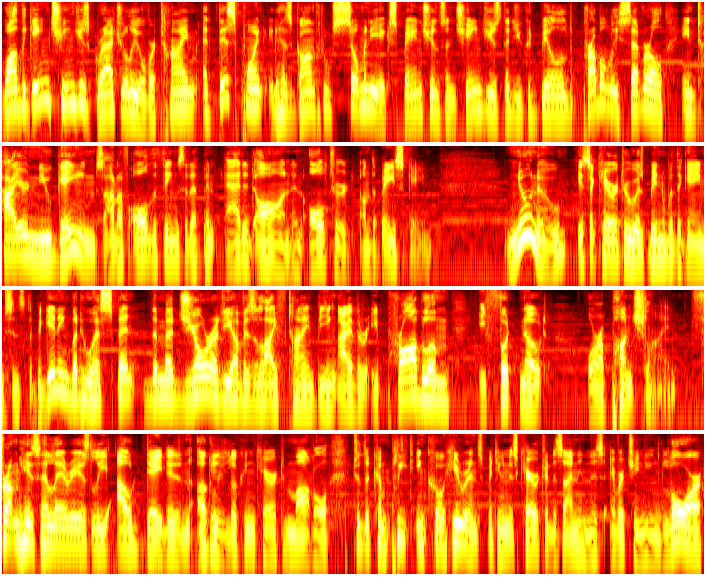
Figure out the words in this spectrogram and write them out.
while the game changes gradually over time, at this point it has gone through so many expansions and changes that you could build probably several entire new games out of all the things that have been added on and altered on the base game. Nunu is a character who has been with the game since the beginning, but who has spent the majority of his lifetime being either a problem, a footnote, or a punchline. From his hilariously outdated and ugly looking character model to the complete incoherence between his character design and his ever changing lore,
